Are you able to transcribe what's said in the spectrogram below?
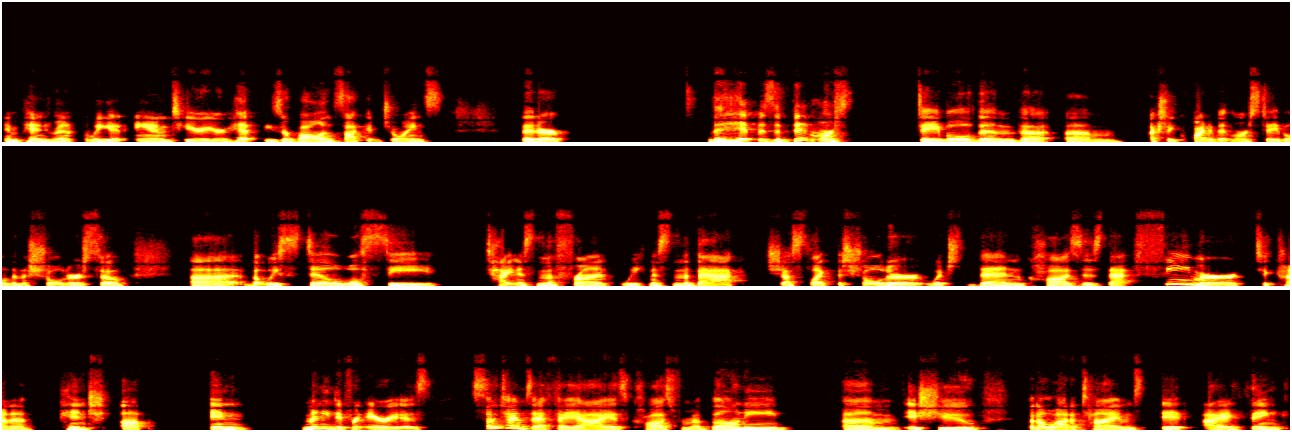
impingement, we get anterior hip. These are ball and socket joints that are, the hip is a bit more stable than the, um, actually quite a bit more stable than the shoulder. So, uh, but we still will see tightness in the front, weakness in the back, just like the shoulder, which then causes that femur to kind of pinch up in many different areas. Sometimes FAI is caused from a bony um, issue, but a lot of times it, I think,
